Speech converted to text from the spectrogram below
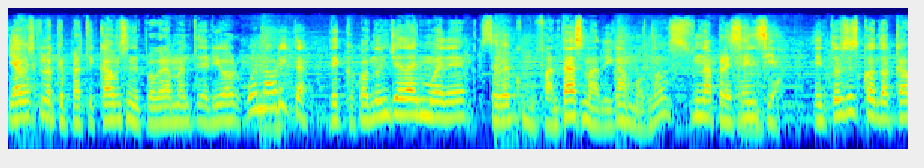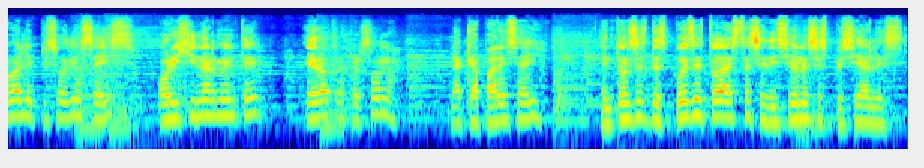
ya ves que lo que platicábamos en el programa anterior, bueno, ahorita, de que cuando un Jedi muere se ve como fantasma, digamos, ¿no? Es una presencia. Entonces cuando acaba el episodio 6, originalmente era otra persona, la que aparece ahí. Entonces después de todas estas ediciones especiales,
